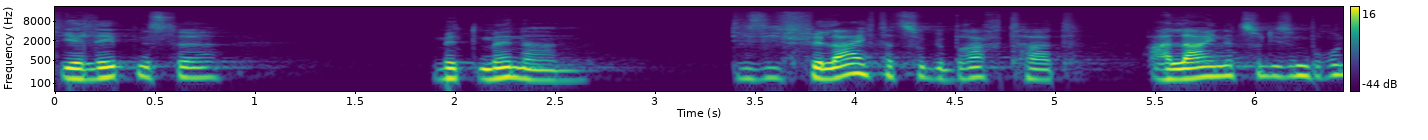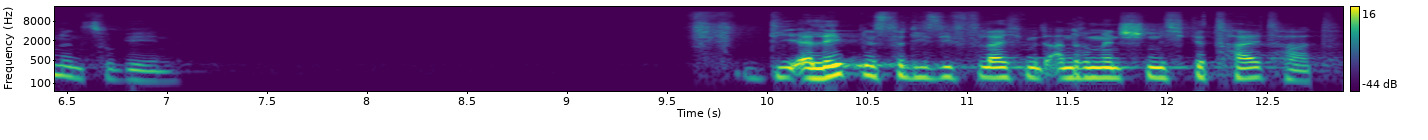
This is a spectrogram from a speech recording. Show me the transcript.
die Erlebnisse mit Männern, die sie vielleicht dazu gebracht hat, alleine zu diesem Brunnen zu gehen. Die Erlebnisse, die sie vielleicht mit anderen Menschen nicht geteilt hat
